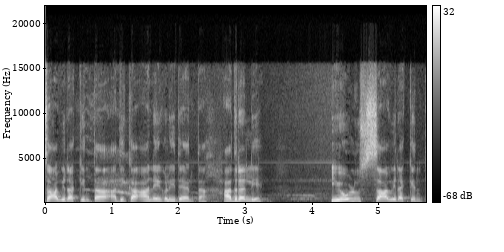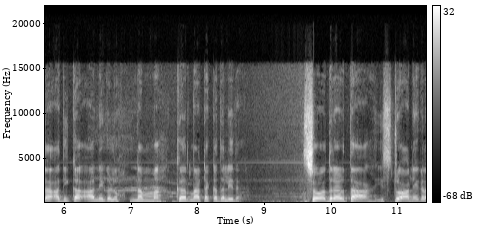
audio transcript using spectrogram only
ಸಾವಿರಕ್ಕಿಂತ ಅಧಿಕ ಆನೆಗಳಿದೆ ಅಂತ. ಅದರಲ್ಲಿ ಏಳು ಸಾವಿರಕ್ಕಿಂತ ಅಧಿಕ ಆನೆಗಳು ನಮ್ಮ ಕರ್ನಾಟಕದಲ್ಲಿದೆ. ಸೊ ಅದರ ಅರ್ಥ ಇಷ್ಟು ಆನೆಗಳ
